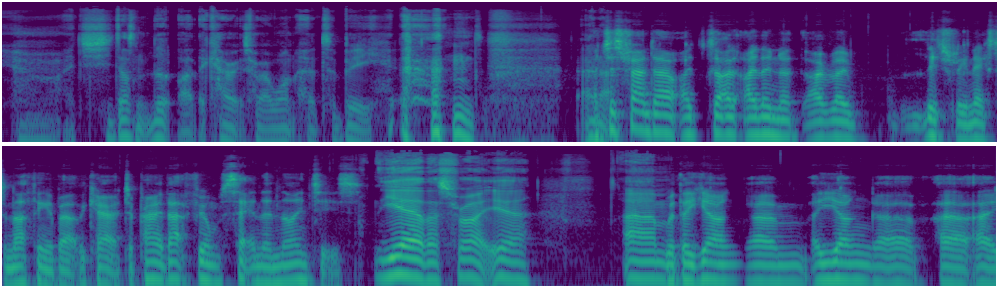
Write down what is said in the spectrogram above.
she doesn't look like the character I want her to be, and, I and just found out. I, I, I don't know. I know literally next to nothing about the character. Apparently, that film's set in the nineties yeah, that's right, yeah. Um, with a young, um, a young uh, uh,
